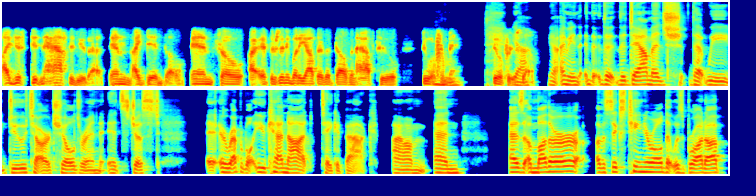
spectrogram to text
I just didn't have to do that. And I did, though. And so, I, if there's anybody out there that doesn't have to, do it for me. Mm-hmm. Do it for yeah. yourself. Yeah. I mean, the, the, the damage that we do to our children, it's just, irreparable. You cannot take it back. Um, and as a mother of a 16 year old that was brought up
